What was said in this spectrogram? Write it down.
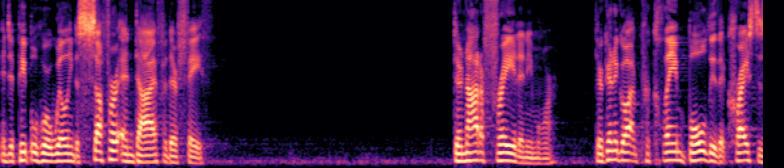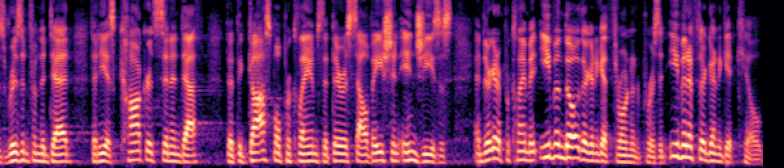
into people who are willing to suffer and die for their faith. They're not afraid anymore. They're going to go out and proclaim boldly that Christ is risen from the dead, that he has conquered sin and death, that the gospel proclaims that there is salvation in Jesus, and they're going to proclaim it even though they're going to get thrown into prison, even if they're going to get killed.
